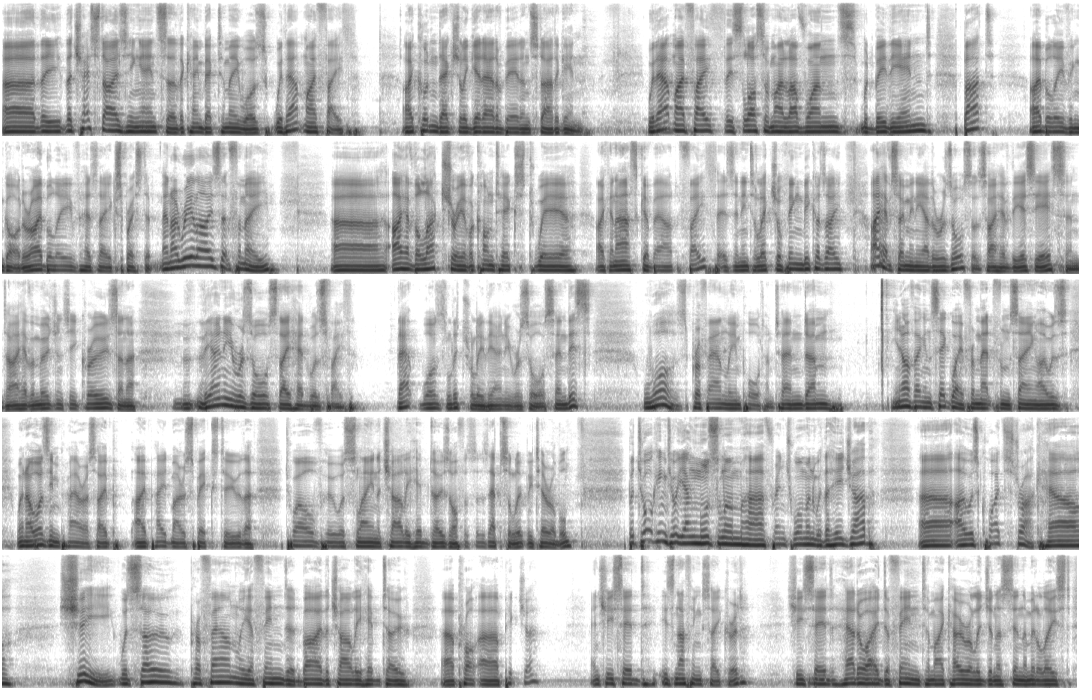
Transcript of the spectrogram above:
Uh, the, the chastising answer that came back to me was without my faith, I couldn't actually get out of bed and start again. Without my faith, this loss of my loved ones would be the end. But I believe in God, or I believe as they expressed it. And I realized that for me, uh, I have the luxury of a context where I can ask about faith as an intellectual thing because I, I have so many other resources. I have the SES and I have emergency crews, and a, the only resource they had was faith. That was literally the only resource. And this was profoundly important. And, um, you know, if I can segue from that, from saying I was, when I was in Paris, I, I paid my respects to the 12 who were slain at Charlie Hebdo's offices. Absolutely terrible. But talking to a young Muslim uh, French woman with a hijab, uh, I was quite struck how she was so profoundly offended by the Charlie Hebdo uh, pro, uh, picture. And she said, Is nothing sacred? She said, How do I defend to my co religionists in the Middle East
